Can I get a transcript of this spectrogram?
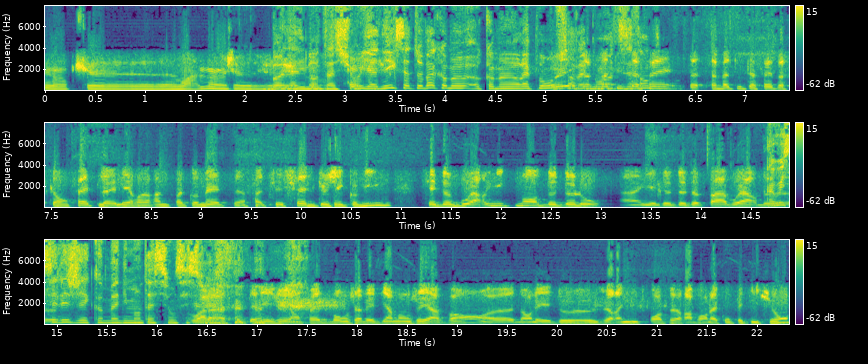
Donc euh, voilà, moi, je, je- Bonne alimentation. Yannick, ça te va comme, comme réponse? Oui, Ça répond va à tes tout à fait. Ça, ça va tout à fait parce qu'en fait, l'erreur à ne pas commettre, enfin, c'est celle que j'ai commise, c'est de boire uniquement de, de l'eau, hein, et de ne de, de pas avoir de. Ah oui, c'est léger comme alimentation, c'est Voilà, sûr. c'était léger en fait. Bon, j'avais bien mangé avant, euh, dans les deux heures et demie, trois heures avant la compétition,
